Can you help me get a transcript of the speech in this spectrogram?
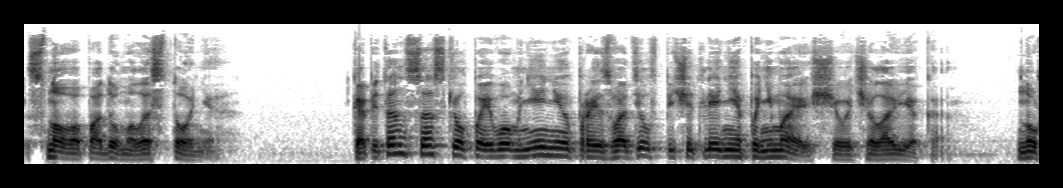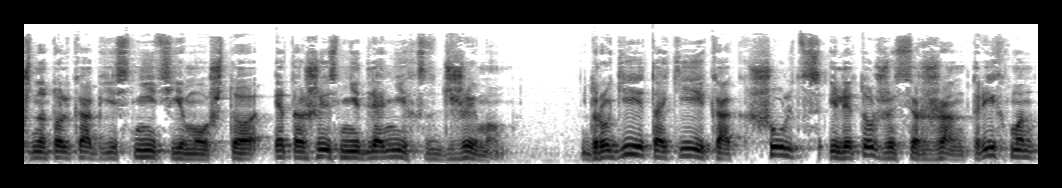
Снова подумал Эстония. Капитан Саскел, по его мнению, производил впечатление понимающего человека – Нужно только объяснить ему, что эта жизнь не для них с Джимом. Другие, такие как Шульц или тот же сержант Рихман,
